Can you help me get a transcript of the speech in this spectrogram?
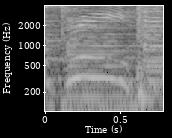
grocery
